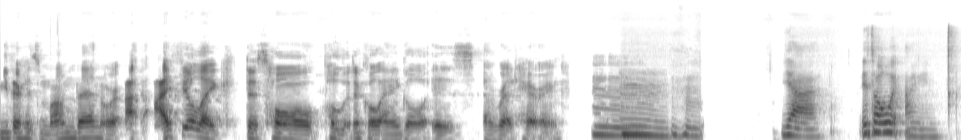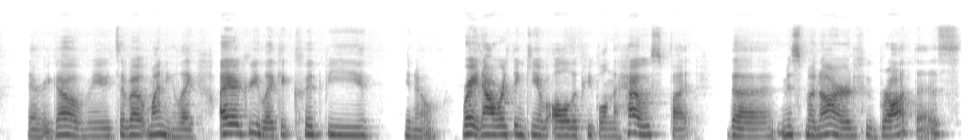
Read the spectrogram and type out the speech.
either his mom then or I, I feel like this whole political angle is a red herring Mm. Mhm. Yeah. It's always, I mean, there we go. Maybe it's about money. Like, I agree. Like, it could be, you know, right now we're thinking of all the people in the house, but the Miss Menard who brought this,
